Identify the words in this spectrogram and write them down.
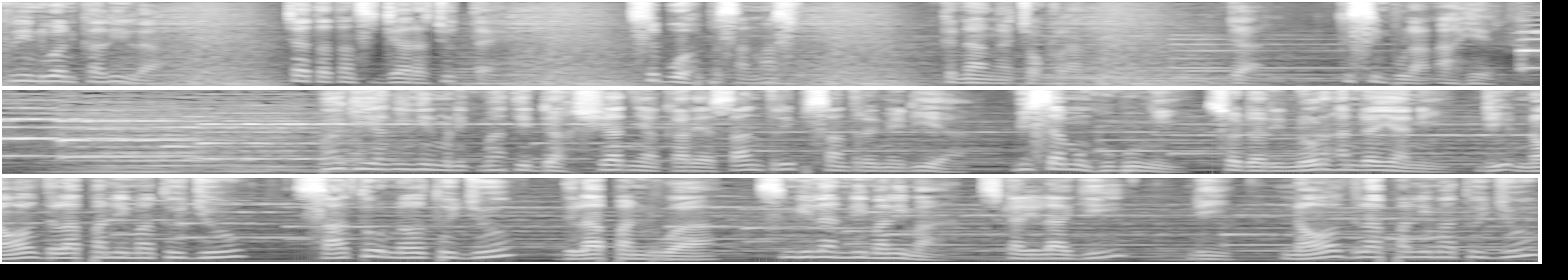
Kerinduan Kalila, Catatan Sejarah Cuteh, Sebuah Pesan Masuk, Kenanga Coklat, dan Kesimpulan Akhir. Bagi yang ingin menikmati dahsyatnya karya santri pesantren media, bisa menghubungi Saudari Nur Handayani di 0857 107 82 955. Sekali lagi di 0857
